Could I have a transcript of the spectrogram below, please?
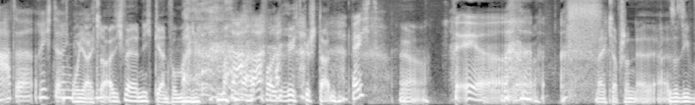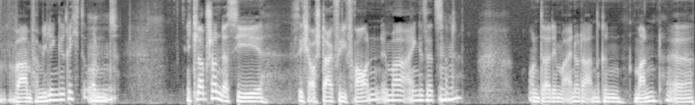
harte Richterin? oh ja, ich glaube, also ich wäre nicht gern von meiner Mama vor Gericht gestanden. Echt? Ja. Ja. Na, ich glaube schon, äh, also sie war am Familiengericht und ich glaube schon, dass sie sich auch stark für die Frauen immer eingesetzt hat und da dem einen oder anderen Mann äh,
